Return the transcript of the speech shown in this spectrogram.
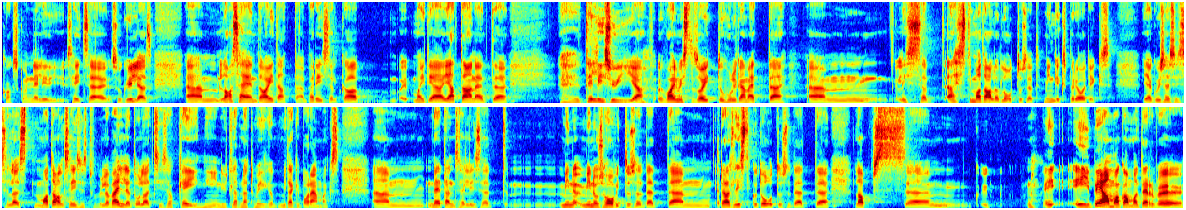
kakskümmend neli seitse su küljes ähm,. lase enda aidata, päriselt ka, ma ei tea, jäta need äh, telli süüa, valmista toitu, hulgem ette ähm,, lihtsalt hästi madalad lootused mingiks perioodiks. ja kui sa siis sellest madalseisust võib-olla välja tuled, siis okei okay,, nii, nüüd läheb natuke midagi, paremaks ähm,. Need on sellised minu, minu soovitused, et ähm, realistlikud ootused, et äh, laps ähm, noh, ei, ei pea magama terve öö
